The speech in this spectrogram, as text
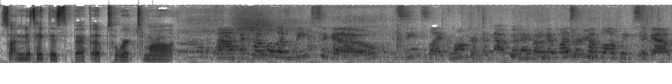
So I need to take this back up to work tomorrow. Um, a couple of weeks ago, it seems like longer than that, but I think it was a couple of weeks ago,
